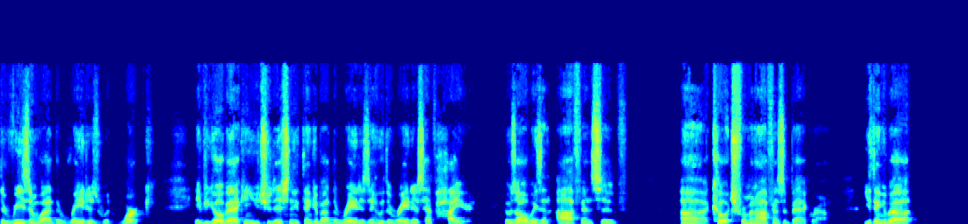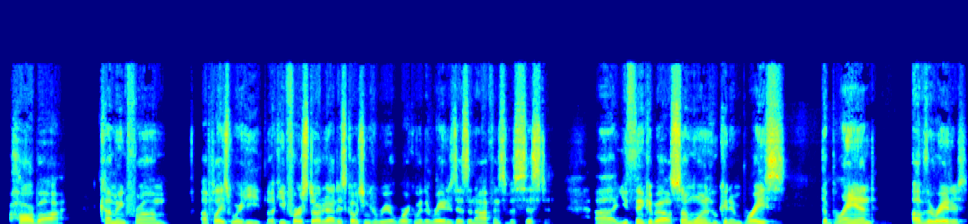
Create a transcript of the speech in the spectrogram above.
the reason why the Raiders would work, if you go back and you traditionally think about the Raiders and who the Raiders have hired, it was always an offensive uh, coach from an offensive background. You think about Harbaugh coming from a place where he look he first started out his coaching career working with the Raiders as an offensive assistant. Uh, you think about someone who can embrace the brand of the Raiders.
